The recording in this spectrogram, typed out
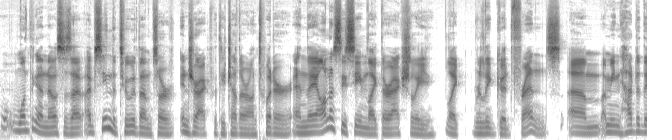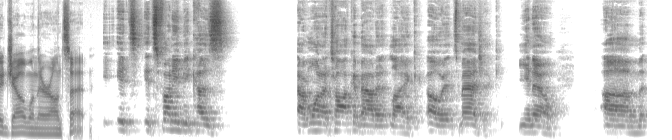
One thing I noticed is I've seen the two of them sort of interact with each other on Twitter, and they honestly seem like they're actually like really good friends. Um, I mean, how did they gel when they were on set? It's it's funny because I want to talk about it like, oh, it's magic, you know, um,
